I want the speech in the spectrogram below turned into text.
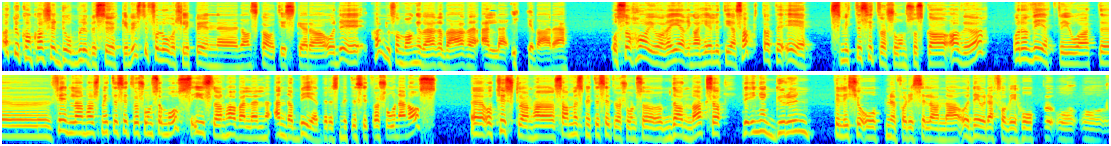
at du kan kanskje doble besøket hvis du får lov å slippe inn dansker og tyskere. Og det kan jo for mange være være eller ikke være. Og så har jo regjeringa hele tida sagt at det er smittesituasjonen som skal avgjøre. Og da vet vi jo at uh, Finland har smittesituasjon som oss. Island har vel en enda bedre smittesituasjon enn oss. Uh, og Tyskland har samme smittesituasjon som Danmark. Så det er ingen grunn til ikke å åpne for disse landene. Og det er jo derfor vi håper og, og,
